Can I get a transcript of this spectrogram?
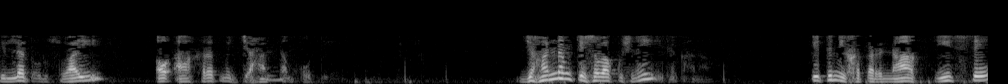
ذلت اور رسوائی اور آخرت میں جہنم ہوتی جہنم کے سوا کچھ نہیں ٹھکانا۔ اتنی خطرناک چیز سے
